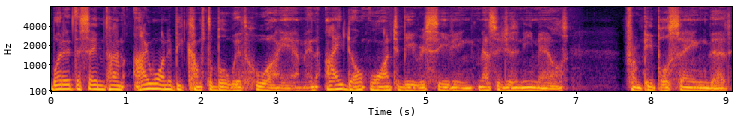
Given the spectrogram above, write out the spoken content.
But at the same time, I want to be comfortable with who I am. And I don't want to be receiving messages and emails from people saying that,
